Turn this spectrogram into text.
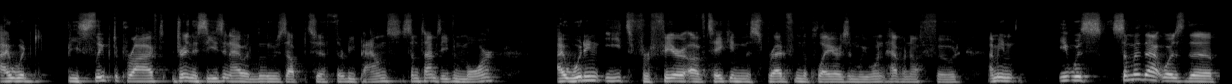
I would be sleep deprived during the season. I would lose up to 30 pounds, sometimes even more. I wouldn't eat for fear of taking the spread from the players and we wouldn't have enough food. I mean, it was some of that was the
